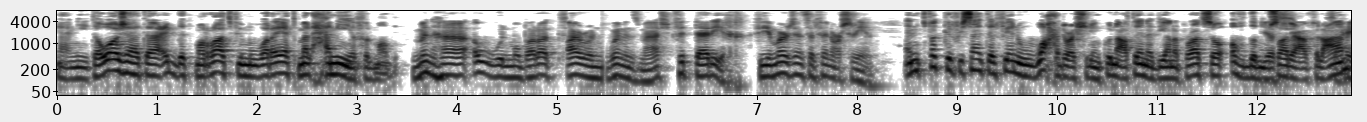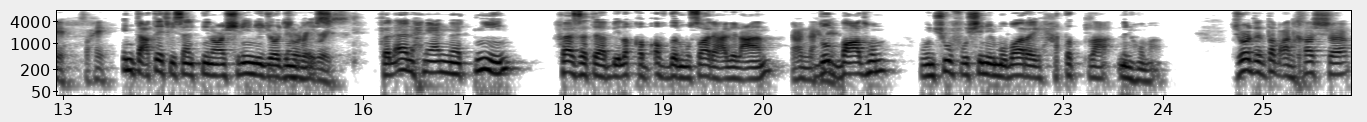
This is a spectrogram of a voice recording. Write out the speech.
يعني تواجهتا عدة مرات في مباريات ملحمية في الماضي. منها أول مباراة Iron Women's match في التاريخ في ايمرجنس 2020 أنا تفكر في سنة 2021 كنا أعطينا ديانا براتسو أفضل yes. مصارعة في العام. صحيح صحيح. أنت أعطيت في سنة 22 لجوردن جوردن جريس جريس فالآن إحنا عندنا اثنين فازتا بلقب أفضل مصارعة للعام. عندنا ضد. بعضهم. ونشوفوا شنو المباراة اللي حتطلع منهما. جوردن طبعا خاشة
